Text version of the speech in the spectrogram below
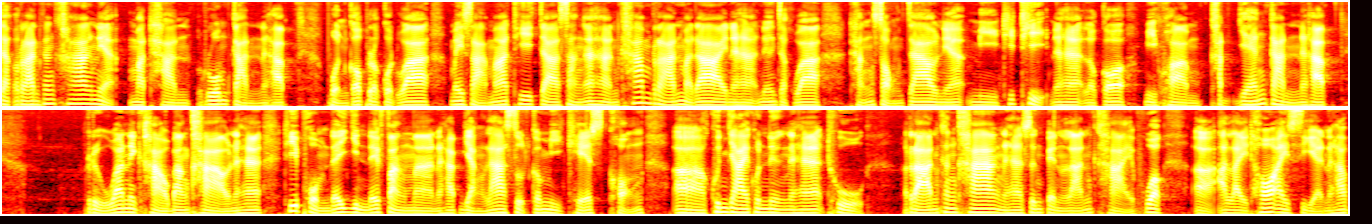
จากร้านข้างๆเนี่ยมาทานร่วมกันนะครับ ผลก็ปรากฏว่าไม่สามารถที่จะสั่งอาหารข้ามร้านมาได้นะฮะเนื่องจากว่าทั้งสองเจ้าเนี้ยมีทิฐินะฮะแล้วก็มีความขัดแย้งกันนะครับ หรือว่าในข่าวบางข่าวนะฮะที่ผมได้ยินได้ฟังมานะครับ อย่างล่าสุดก็มีเคสของอคุณยายคนหนึ่งนะฮะถูกร้านข้างๆนะฮะซึ่งเป็นร้านขายพวกอะไหล่ท่อไอเสียนะครับ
